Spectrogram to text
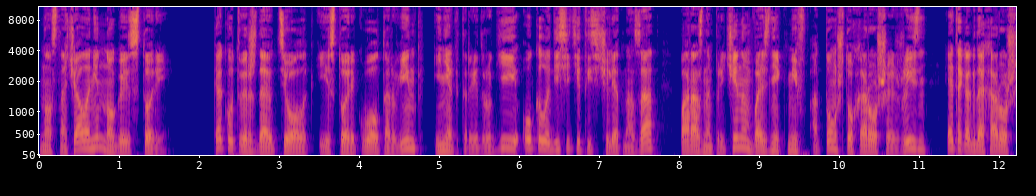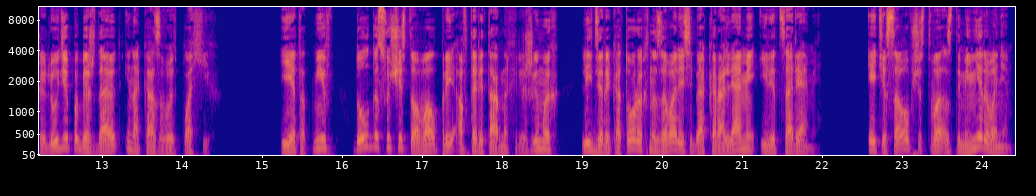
Но сначала немного истории. Как утверждают теолог и историк Уолтер Винг и некоторые другие, около 10 тысяч лет назад по разным причинам возник миф о том, что хорошая жизнь – это когда хорошие люди побеждают и наказывают плохих. И этот миф долго существовал при авторитарных режимах, лидеры которых называли себя королями или царями. Эти сообщества с доминированием,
